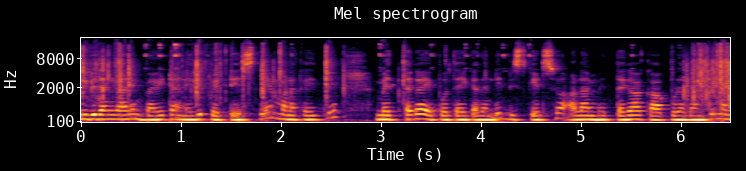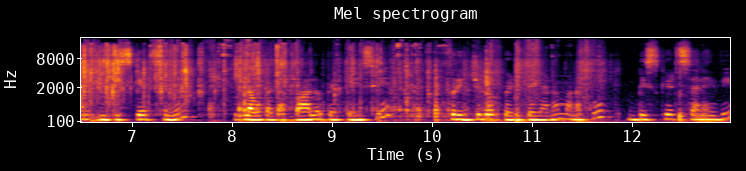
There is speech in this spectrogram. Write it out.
ఈ విధంగానే బయట అనేది పెట్టేస్తే మనకైతే మెత్తగా అయిపోతాయి కదండి బిస్కెట్స్. అలా మెత్తగా కాకూడదంటే మనం ఈ బిస్కెట్స్ని ఇట్లా ఒక డబ్బాలో పెట్టేసి ఫ్రిడ్జ్లో పెడితే కనుక మనకు బిస్కెట్స్ అనేవి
